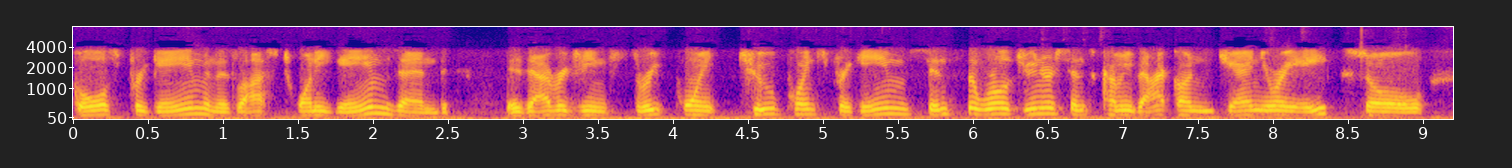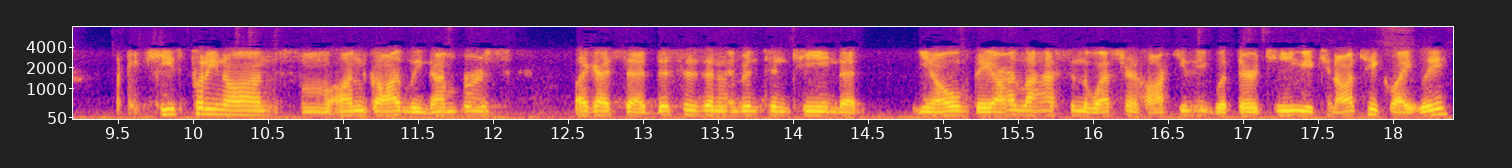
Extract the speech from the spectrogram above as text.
goals per game in his last 20 games and is averaging 3.2 points per game since the World Juniors, since coming back on January 8th. So he's putting on some ungodly numbers. Like I said, this is an Edmonton team that, you know, they are last in the Western Hockey League with their team. You cannot take lightly.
